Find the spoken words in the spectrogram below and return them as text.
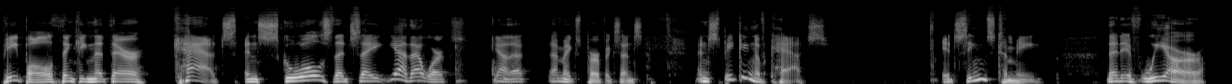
People thinking that they're cats and schools that say, yeah, that works. Yeah, that, that makes perfect sense. And speaking of cats, it seems to me that if we are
